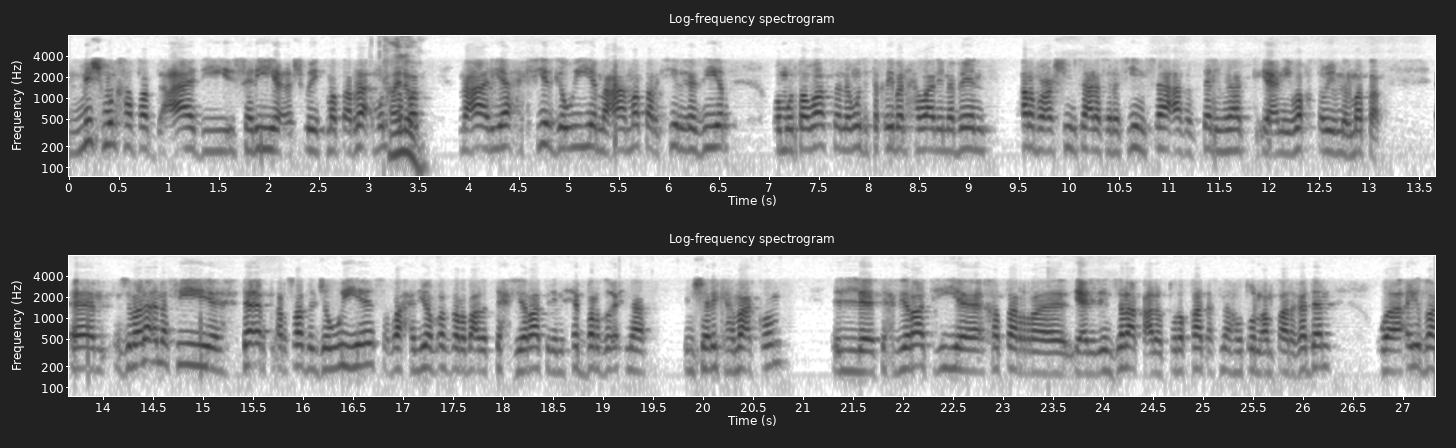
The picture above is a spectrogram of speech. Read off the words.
مش منخفض عادي سريع شوية مطر لا منخفض حلو. معاه رياح كثير قوية معاه مطر كثير غزير ومتواصل لمدة تقريبا حوالي ما بين 24 ساعة ل 30 ساعة فبالتالي هناك يعني وقت طويل من المطر. زملائنا في دائرة الأرصاد الجوية صباح اليوم أصدروا بعض التحذيرات اللي بنحب برضه إحنا نشاركها معكم. التحذيرات هي خطر يعني الانزلاق على الطرقات أثناء هطول الأمطار غدا وأيضا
